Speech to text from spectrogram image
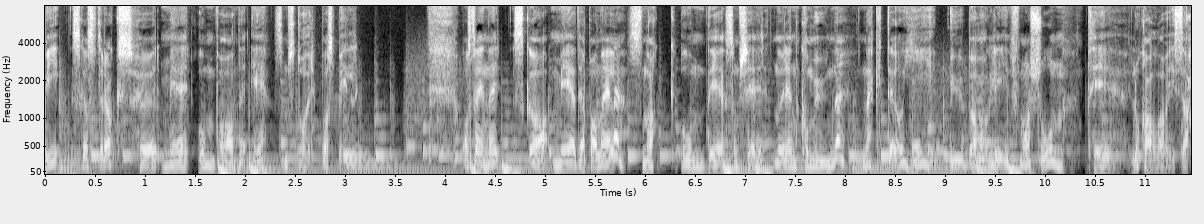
Vi skal straks høre mer om hva det er som står på spill. Og senere skal Mediepanelet snakke om det som skjer når en kommune nekter å gi ubehagelig informasjon til lokalavisa.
